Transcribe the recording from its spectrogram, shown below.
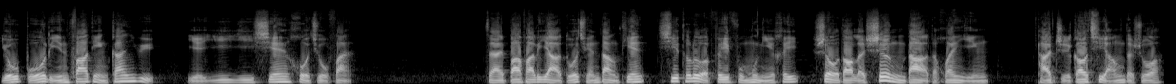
由柏林发电干预，也一一先后就范。在巴伐利亚夺权当天，希特勒飞赴慕尼黑，受到了盛大的欢迎。他趾高气昂地说：“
